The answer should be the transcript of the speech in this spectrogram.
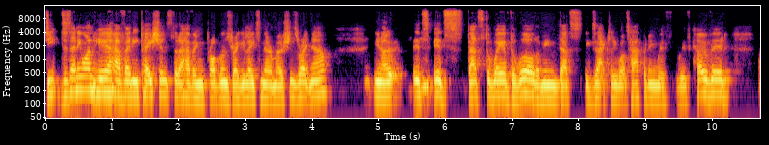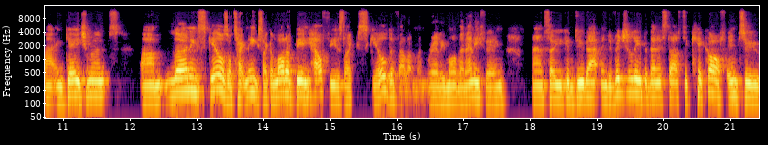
Do, does anyone here have any patients that are having problems regulating their emotions right now? You know it's it's that's the way of the world. I mean that's exactly what's happening with with covid uh, engagement. Um, learning skills or techniques like a lot of being healthy is like skill development really more than anything and so you can do that individually but then it starts to kick off into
